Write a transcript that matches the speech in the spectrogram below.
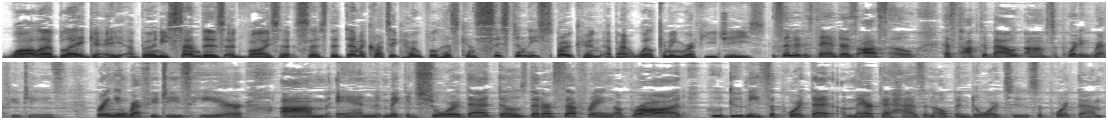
Wale Blege, a Bernie Sanders advisor, says the Democratic hopeful has consistently spoken about welcoming refugees. Senator Sanders also has talked about um, supporting refugees, bringing refugees here, um, and making sure that those that are suffering abroad who do need support, that America has an open door to support them.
